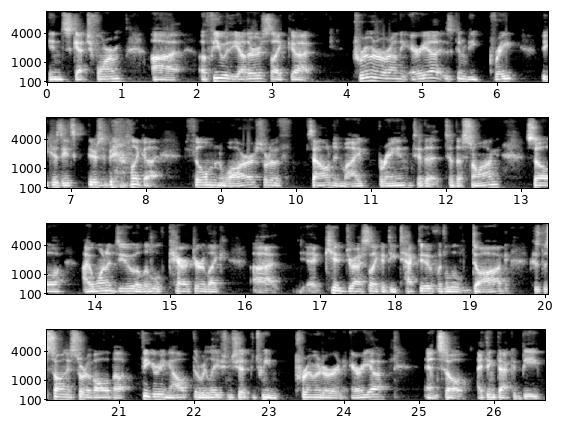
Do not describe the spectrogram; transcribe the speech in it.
in sketch form. Uh, a few of the others, like uh, Perimeter Around the Area, is going to be great because it's there's a bit of like a film noir sort of sound in my brain to the to the song. So I want to do a little character like uh, a kid dressed like a detective with a little dog because the song is sort of all about figuring out the relationship between perimeter and area and so I think that could be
